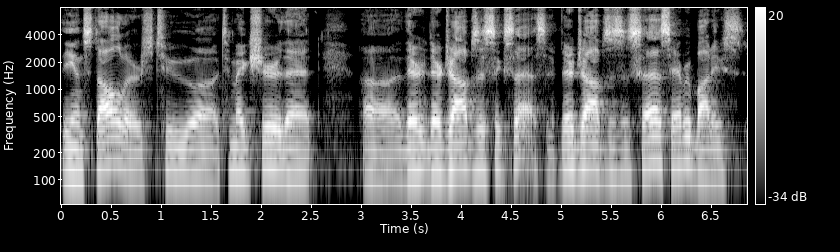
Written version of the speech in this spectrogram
the installers to uh, to make sure that uh, their their job's a success. If their job's a success, everybody's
